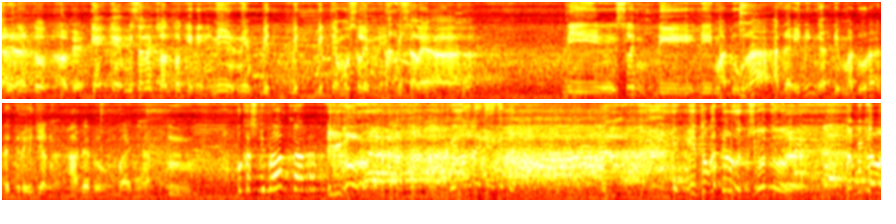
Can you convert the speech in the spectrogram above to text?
ada yeah. gitu. Okay. Kayak kayak misalnya contoh gini, ini ini beat beat beatnya muslim nih. Misalnya uh, di Slim di di Madura ada ini nggak di Madura ada gereja nggak ada dong banyak hmm. bekas dibakar iya. misalnya kayak gitu nah itu kan lucu tuh iya. tapi kalau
